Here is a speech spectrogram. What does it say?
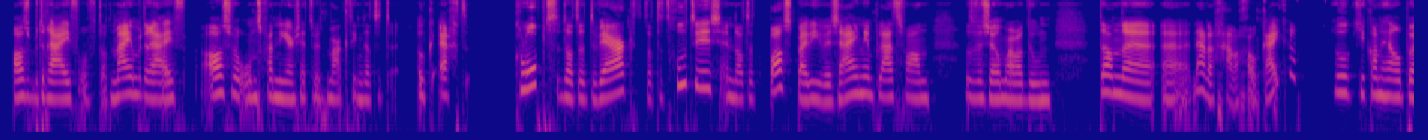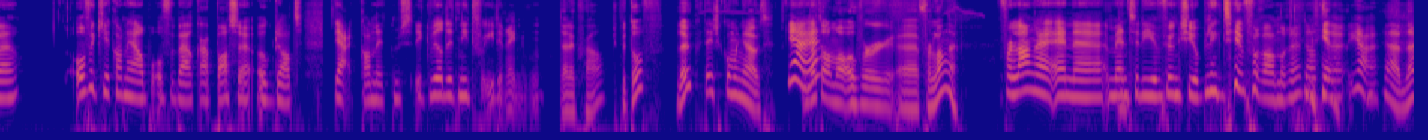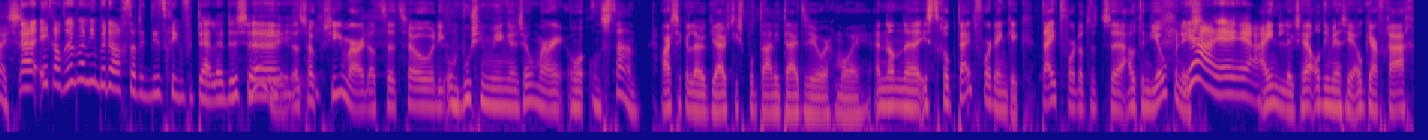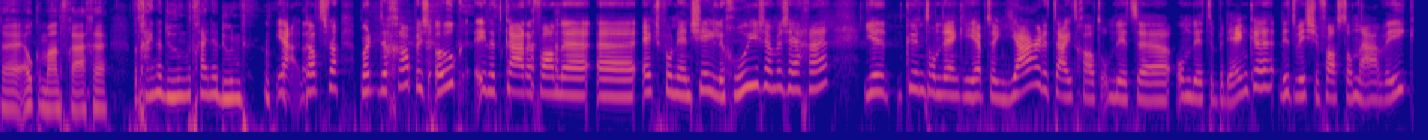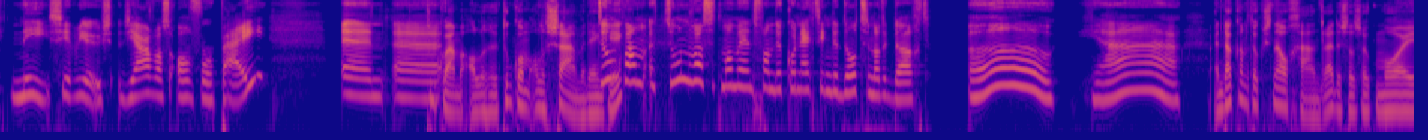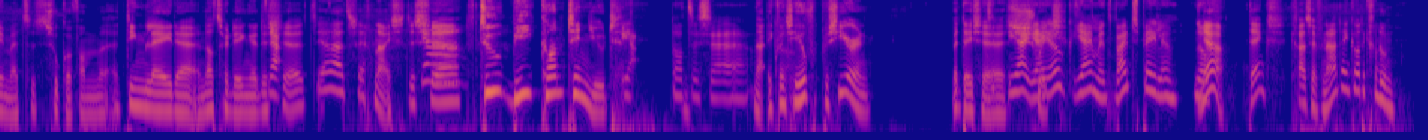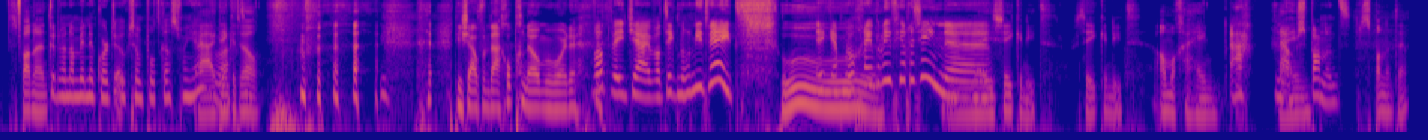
als bedrijf, of dat mijn bedrijf, als we ons gaan neerzetten met marketing, dat het ook echt klopt, dat het werkt, dat het goed is en dat het past bij wie we zijn in plaats van dat we zomaar wat doen, dan, nou, dan gaan we gewoon kijken hoe ik je kan helpen. Of ik je kan helpen of we bij elkaar passen. Ook dat. Ja, ik, kan dit, ik wil dit niet voor iedereen doen. Duidelijk verhaal. Super tof. Leuk, deze coming out. Ja, en hè? dat allemaal over eh, verlangen. Verlangen en eh, mensen die hun functie op LinkedIn veranderen. Dat, Ja. ja. ja. Ja, nice. Nou, ik had ook nog niet bedacht dat ik dit ging vertellen. Dus, eh, nee, dat is ook zie maar dat het zo, die ontboezemingen zomaar ontstaan. Hartstikke leuk. Juist die spontaniteit is heel erg mooi. En dan eh, is er ook tijd voor, denk ik. Tijd voor dat het uh, oud in die open is. Ja, ja, ja. Eindelijk. Hè? Al die mensen die elk jaar vragen, elke maand vragen... Wat ga je nou doen? Wat ga je nou doen? Ja, dat is wel... Maar de grap is ook in het kader van uh, exponentiële groei, zou ik maar zeggen. Je kunt dan denken, je hebt een jaar de tijd gehad om dit, om dit te bedenken. Dit wist je vast al na een week. Nee, serieus. Het jaar was al voorbij. En, uh, toen, kwamen alle, toen kwam alles samen, denk toen ik. Kwam, toen was het moment van de connecting the dots en dat ik dacht, oh, ja. En dan kan het ook snel gaan. Hè? Dus dat is ook mooi met het zoeken van eh, teamleden en dat soort dingen. Dus ja, uh, ja het is echt nice. Dus ja. to be continued. Ja, dat is... nou, ik wens je heel veel plezier met deze Ja, switch. jij ook. Jij met buitenspelen. Nog. Ja, thanks. Ik ga eens even nadenken wat ik ga doen. Spannend. Kunnen we dan binnenkort ook zo'n podcast van jou Ja, ik denk het wel. Die zou vandaag opgenomen worden. Wat weet jij wat ik nog niet weet? Oeh. Ik heb nog geen briefje gezien. Uh... Nee, zeker niet. Zeker niet. Allemaal geheim. Ah, geheim. nou, spannend. Spannend, hè?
